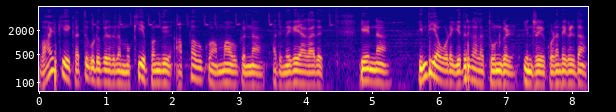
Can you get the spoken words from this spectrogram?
வாழ்க்கையை கற்றுக் கொடுக்கறதுல முக்கிய பங்கு அப்பாவுக்கும் அம்மாவுக்குன்னா அது மிகையாகாது. ஏன்னா இந்தியாவோட எதிர்கால தூண்கள் இன்றைய குழந்தைகள் தான்.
